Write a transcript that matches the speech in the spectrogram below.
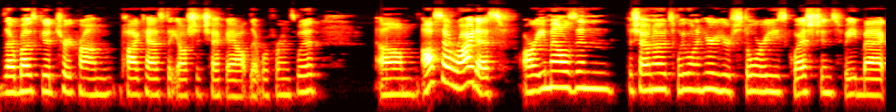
They're both good true crime podcasts that y'all should check out that we're friends with. Um, also write us. Our emails in the show notes. We want to hear your stories, questions, feedback,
